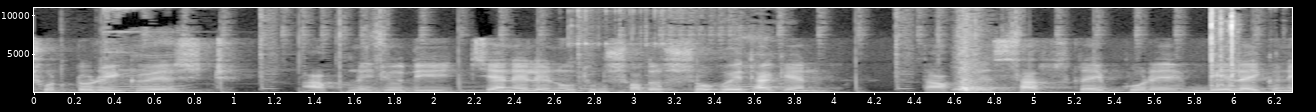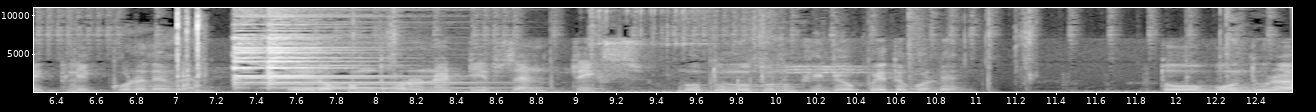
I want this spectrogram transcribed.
ছোট্ট রিকোয়েস্ট আপনি যদি চ্যানেলে নতুন সদস্য হয়ে থাকেন, তাহলে সাবস্ক্রাইব করে বেল আইকনে ক্লিক করে দেবেন। এই রকম ধরনের টিপস অ্যান্ড ট্রিক্স নতুন নতুন ভিডিও পেতে হলে। তো বন্ধুরা,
